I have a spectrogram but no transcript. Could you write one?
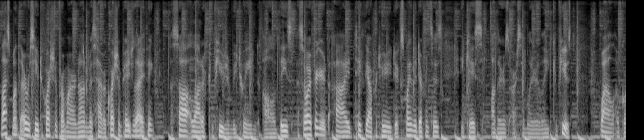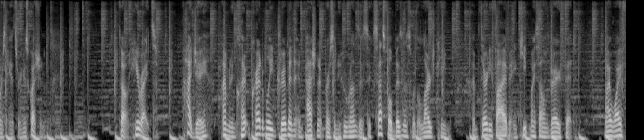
Last month, I received a question from our anonymous Have a Question page that I think saw a lot of confusion between all of these, so I figured I'd take the opportunity to explain the differences in case others are similarly confused, while, of course, answering his question. So he writes Hi, Jay. I'm an incredibly driven and passionate person who runs a successful business with a large team. I'm 35 and keep myself very fit. My wife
